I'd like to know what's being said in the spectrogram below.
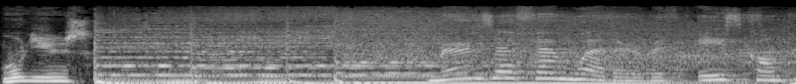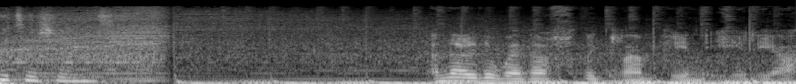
More news. Mearns FM weather with Ace Competitions. And now the weather for the Grampian area.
